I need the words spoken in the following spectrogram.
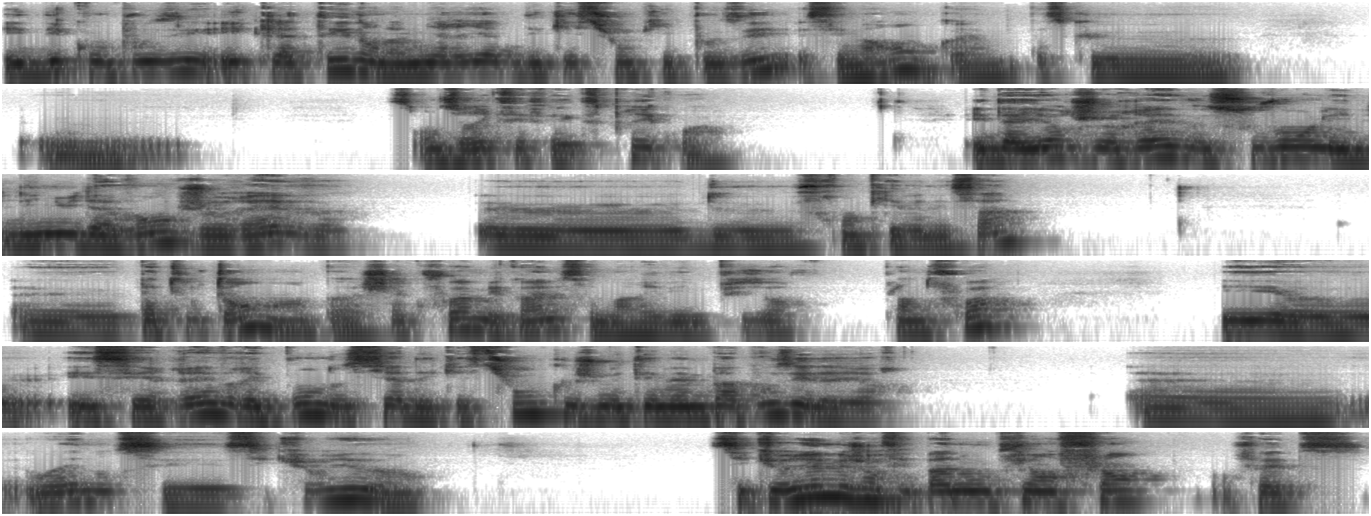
est décomposée, éclatée dans la myriade des questions qui est posée. Et c'est marrant quand même parce que euh, on dirait que c'est fait exprès quoi. Et d'ailleurs, je rêve souvent les, les nuits d'avant, je rêve euh, de Franck et Vanessa. Euh, pas tout le temps, hein, pas à chaque fois, mais quand même, ça arrivé plusieurs, plein de fois. Et, euh, et, ces rêves répondent aussi à des questions que je m'étais même pas posées d'ailleurs. Euh, ouais, non, c'est curieux. Hein. C'est curieux, mais j'en fais pas non plus un flanc, en fait.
